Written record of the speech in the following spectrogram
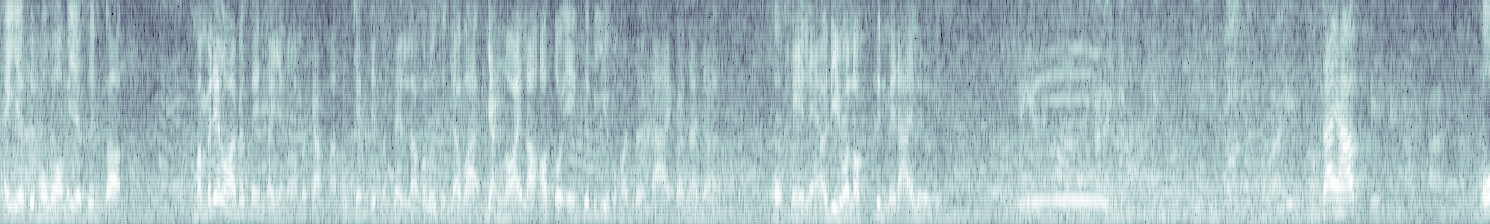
ให้เยอะขึ้นพอวอร์มไม่เยอะขึ้นก็มันไม่ได้ร้อยเปอร์เซ็นต์แต่อย่างน้อยมันกลับมาสักเจ็ดสิบเปอร์เซ็นต์เราก็รู้สึกแล้วว่าอย่างน้อยเราเอาตัวเองขึ้นไปยืนบนคอนเสิร์ตได้ก็น่าจะโอเคแล้วดีกว่าเราขึ้นไม่ได้เลย คืออย่างในคอนเสิร์ตนี้ก็ได้เห็นเห็น ETC อยู่ด้วยใช่ครับ เป็นยังไงบ้างคะโอ้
